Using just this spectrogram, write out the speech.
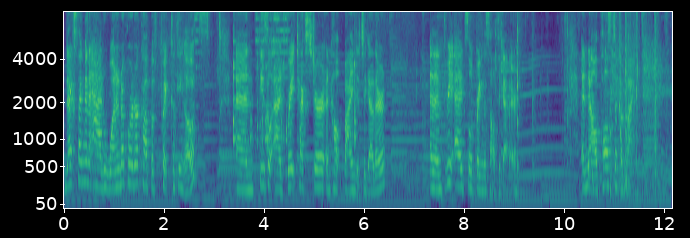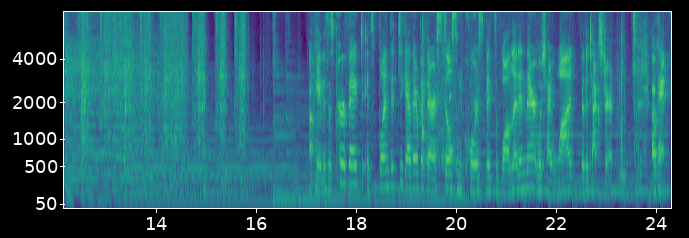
Next, I'm gonna add one and a quarter cup of quick cooking oats, and these will add great texture and help bind it together. And then three eggs will bring this all together. And now a pulse to combine. Okay, this is perfect. It's blended together, but there are still some coarse bits of walnut in there, which I want for the texture. Okay,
